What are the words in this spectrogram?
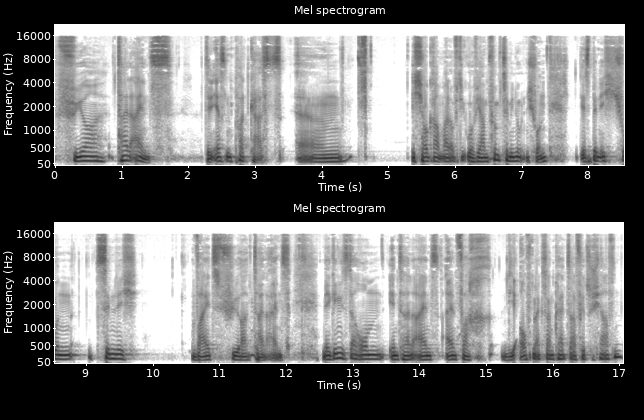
für Teil 1, den ersten Podcast. Ähm, ich schaue gerade mal auf die Uhr, wir haben 15 Minuten schon. Jetzt bin ich schon ziemlich weit für Teil 1. Mir ging es darum, in Teil 1 einfach die Aufmerksamkeit dafür zu schärfen.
